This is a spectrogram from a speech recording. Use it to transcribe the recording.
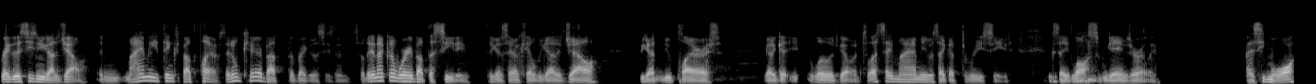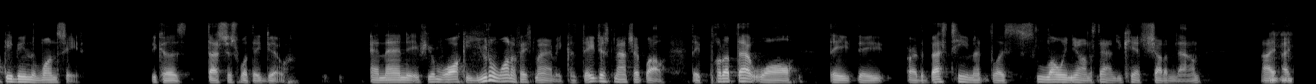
regular season, you got to gel. And Miami thinks about the playoffs. They don't care about the regular season. So they're not going to worry about the seeding. They're going to say, okay, we got to gel. We got new players. Got to get Lillard going. So let's say Miami was like a three seed because they lost Mhm. some games early. I see Milwaukee being the one seed because that's just what they do. And then if you're Milwaukee, you don't want to face Miami because they just match up well. They put up that wall. They they are the best team at like slowing Giannis down. You can't shut them down. I, I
